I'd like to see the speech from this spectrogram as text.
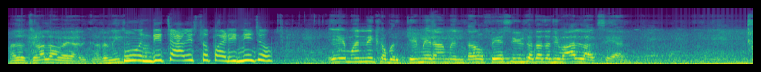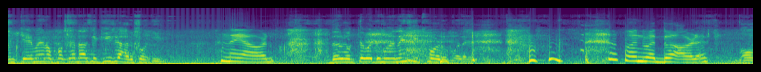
હા તો ચાલ હવે યાર ઘરે નહીં હું ઊંધી ચાલીસ તો પડી નહીં જો એ મને નહીં ખબર. કેમેરામેન તારો ફેસ રીલ થતા હજી વાર લાગશે યાર. અને કેમેરો પકડતા શીખી છે હરખોથી નહીં આવડતું. દર વખતે બધું મને નહીં શીખવાડવું પડે. મને બધું આવડે છે. બહુ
